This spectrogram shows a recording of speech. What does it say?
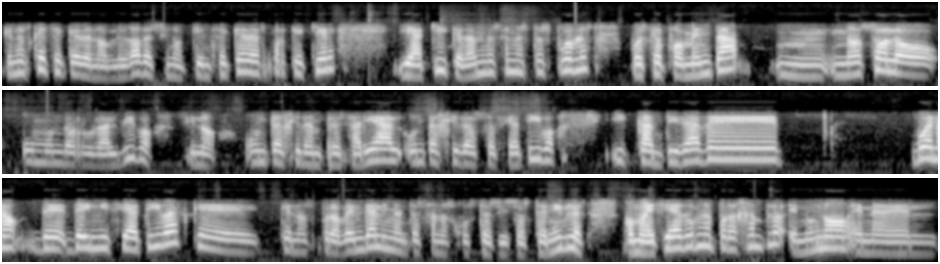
que no es que se queden obligados, sino quien se queda es porque quiere y aquí quedándose en estos pueblos pues se fomenta mmm, no solo un mundo rural vivo, sino un tejido empresarial, un tejido asociativo y cantidad de bueno, de, de iniciativas que, que, nos proveen de alimentos sanos, justos y sostenibles. Como decía Durne, por ejemplo, en uno, en el,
